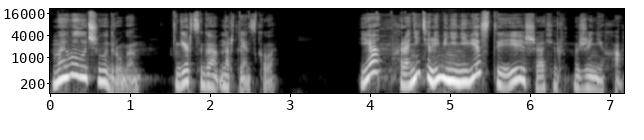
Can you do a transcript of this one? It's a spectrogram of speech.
Моего лучшего друга, герцога Нортленского. Я хранитель имени невесты и шафер жениха.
